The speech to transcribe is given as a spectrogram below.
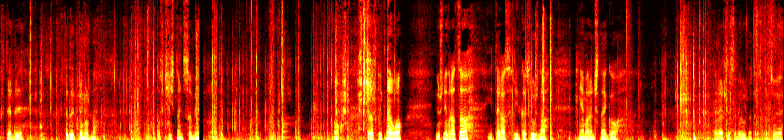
wtedy, wtedy dopiero można to wcisnąć sobie. O, teraz kliknęło, już nie wraca i teraz linka jest luźna, nie ma ręcznego. Ręczny sobie luźno teraz pracuje.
